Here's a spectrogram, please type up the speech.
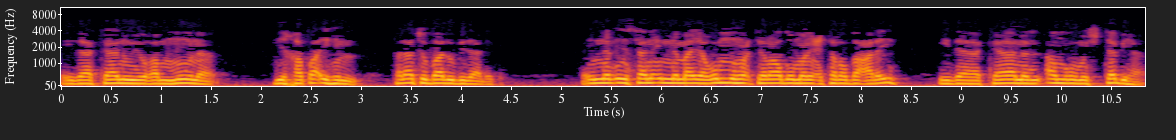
فإذا كانوا يغمون بخطئهم فلا تبالوا بذلك. فإن الإنسان إنما يغمه اعتراض من اعترض عليه إذا كان الأمر مشتبها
